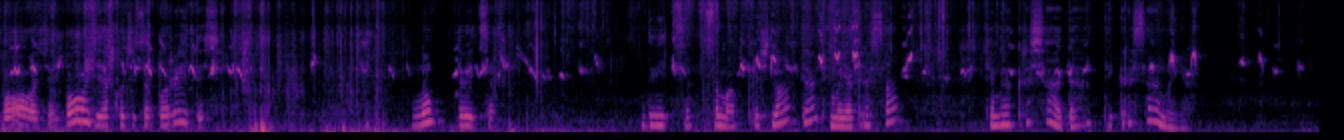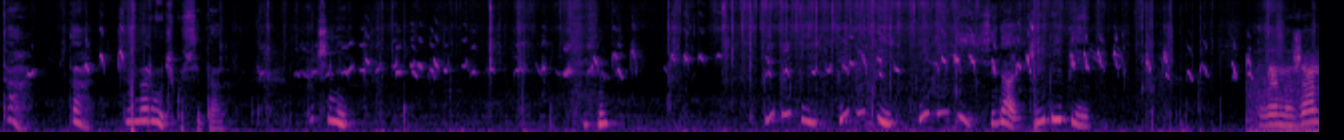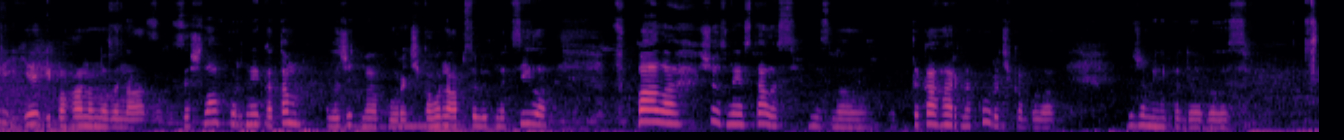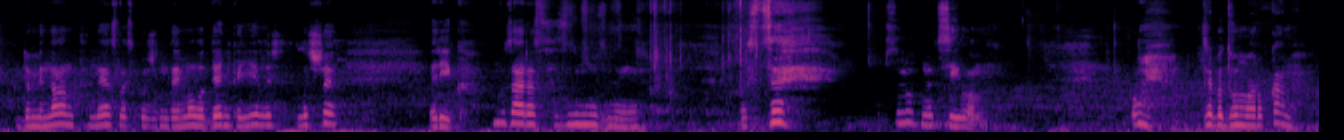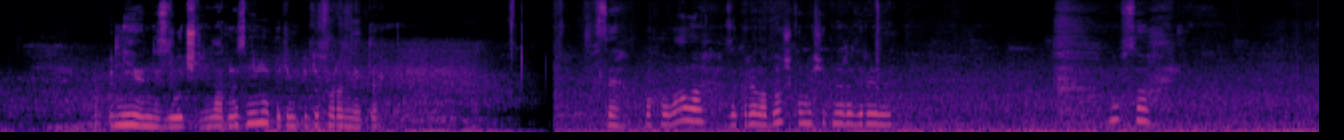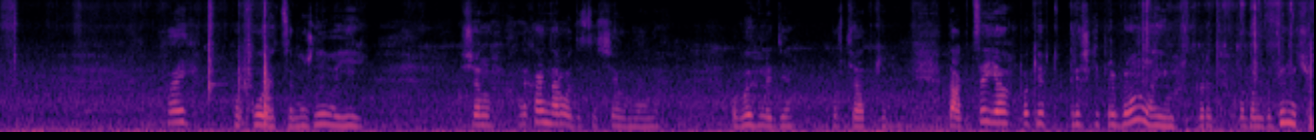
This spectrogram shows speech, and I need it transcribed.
Боже, боже, як хочеться поритись. Ну, дивіться. Дивіться, сама прийшла, так? Моя краса. Ти моя краса, так? Ти краса моя. Так, так, ти на ручку сідала. Почни. Пі-пі-пі, пі-пі-пі, пі-пі-пі. Сідай, пі-пі-пі. Але, на жаль, є і погана новина. Зайшла в курник, а там лежить моя курочка. Вона абсолютно ціла. Впала. Що з нею сталося, не знаю. Така гарна курочка була. Дуже мені подобалось. Домінант, неслась кожен день, молоденька, їй лише рік. Ну, зараз зніму з неї. Ось це абсолютно ціла. Ой, треба двома руками. Однією незручно. Ладно, зніму, потім піду хоронити. Все, поховала, закрила дошками, щоб не розрили. Ну все. Хай покоїться, можливо, їй. Ще нехай народиться ще у мене у вигляді курчатки. Так, це я поки тут трішки прибирала їм перед входом будиночок.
